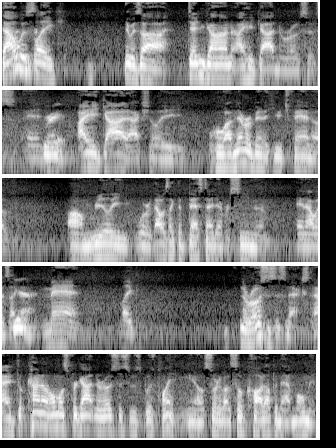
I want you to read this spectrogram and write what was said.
That was like, it was uh, Dead and Gone. I hate God, Neurosis, and Right. I hate God actually, who I've never been a huge fan of. Um, really were that was like the best I'd ever seen them, and I was like, Yeah. man, like Neurosis is next. And I kind of almost forgot Neurosis was was playing. You know, sort of I was so caught up in that moment.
